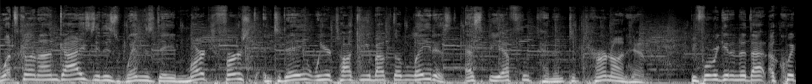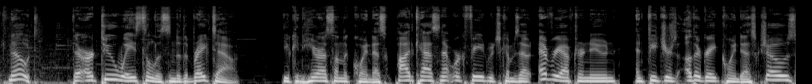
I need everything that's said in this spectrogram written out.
What's going on, guys? It is Wednesday, March 1st, and today we are talking about the latest SBF lieutenant to turn on him. Before we get into that, a quick note there are two ways to listen to the breakdown. You can hear us on the Coindesk Podcast Network feed, which comes out every afternoon and features other great Coindesk shows,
